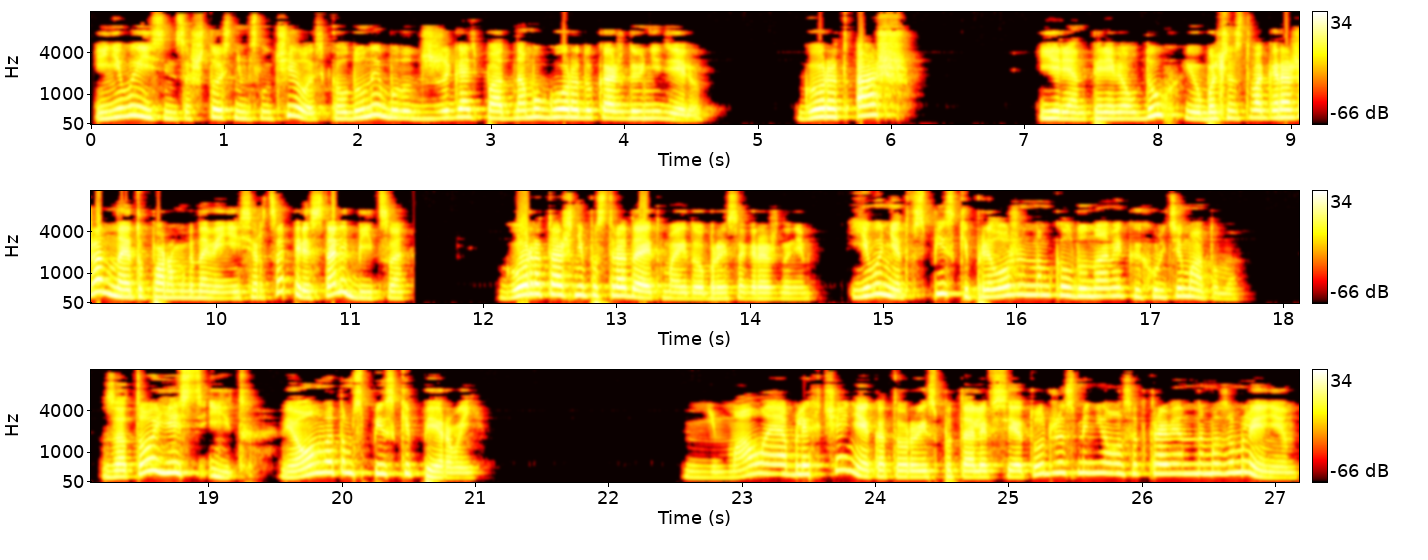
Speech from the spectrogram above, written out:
«и не выяснится, что с ним случилось, колдуны будут сжигать по одному городу каждую неделю. Город Аш...» Ириан перевел дух, и у большинства горожан на эту пару мгновений сердца перестали биться. Город Аш не пострадает, мои добрые сограждане. Его нет в списке, приложенном колдунами к их ультиматуму. Зато есть Ид, и он в этом списке первый. Немалое облегчение, которое испытали все, тут же сменилось откровенным изумлением.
